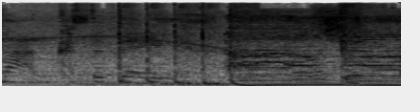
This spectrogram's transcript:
cause the days. I'll show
